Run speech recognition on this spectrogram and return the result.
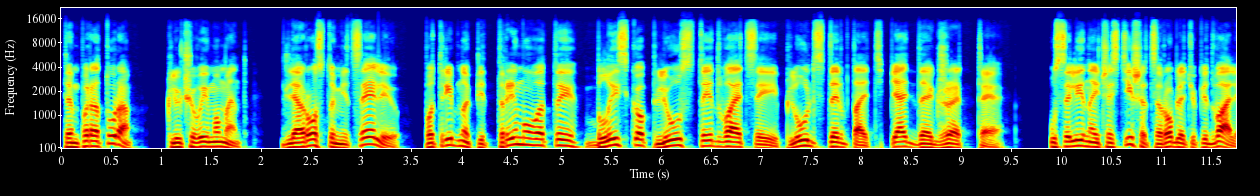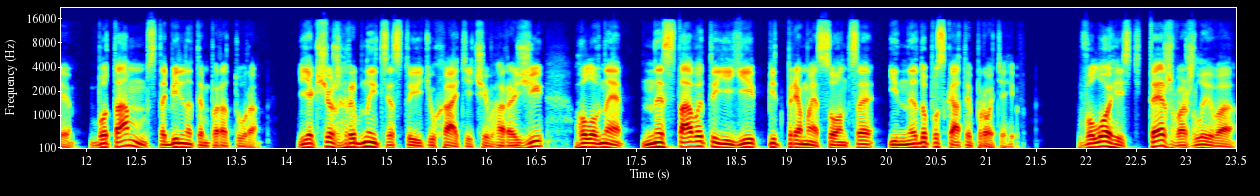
Температура ключовий момент. Для росту міцелію потрібно підтримувати близько плюс 120, плюс 35 ДГТ. У селі найчастіше це роблять у підвалі, бо там стабільна температура. Якщо ж грибниця стоїть у хаті чи в гаражі, головне не ставити її під пряме сонце і не допускати протягів. Вологість теж важлива,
